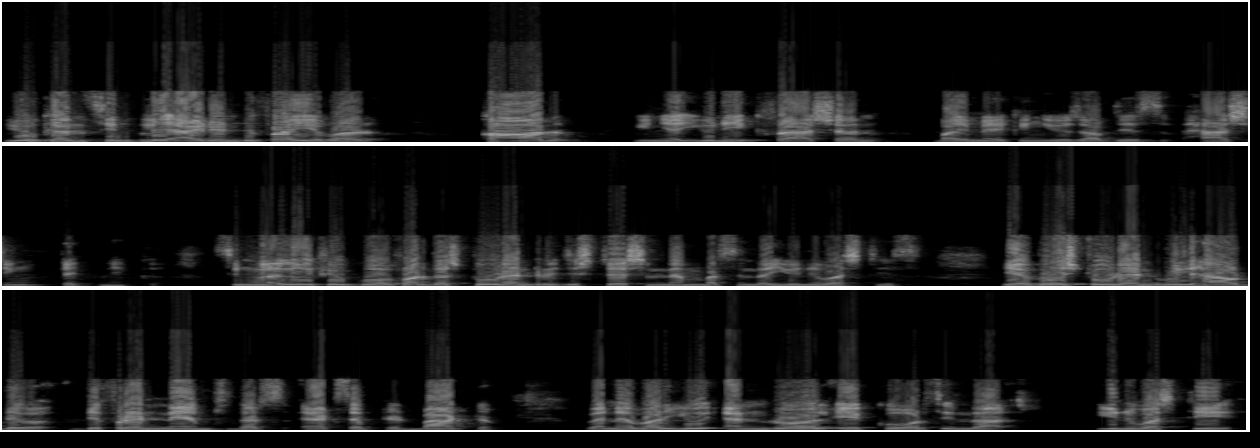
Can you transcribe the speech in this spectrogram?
you can simply identify your car in a unique fashion by making use of this hashing technique. Similarly if you go for the student registration numbers in the universities every student will have different names that's accepted but whenever you enroll a course in the university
